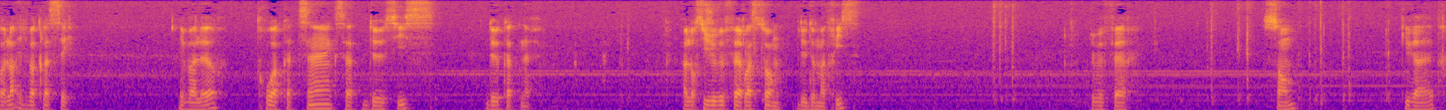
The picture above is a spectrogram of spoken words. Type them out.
Voilà, il va classer les valeurs 3, 4, 5, 7, 2, 6, 2, 4, 9. Alors si je veux faire la somme des deux matrices, je vais faire somme qui va être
